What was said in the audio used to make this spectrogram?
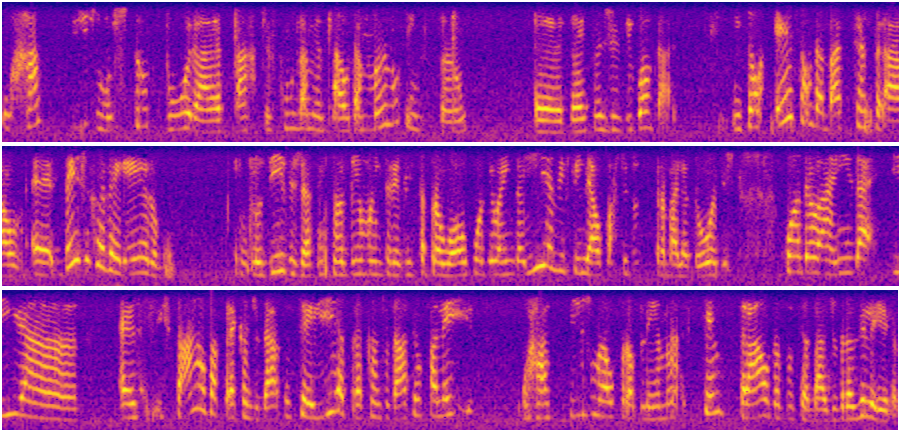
o racismo estrutura, é parte fundamental da manutenção é, dessas desigualdades. Então, esse é um debate central. É, desde fevereiro, inclusive, eu dei uma entrevista para o UOL quando eu ainda ia me filiar ao Partido dos Trabalhadores, quando eu ainda ia, é, estava pré-candidato, seria pré-candidato, eu falei isso. O racismo é o problema central da sociedade brasileira.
